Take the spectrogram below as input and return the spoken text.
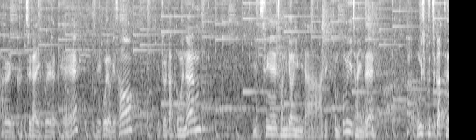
바로 여기 굿즈가 있고요 이렇게. 그리고 여기서 이쪽을 딱 보면은 2층의 전경입니다. 아직 좀 꾸미기 전인데 공식 굿즈 같은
